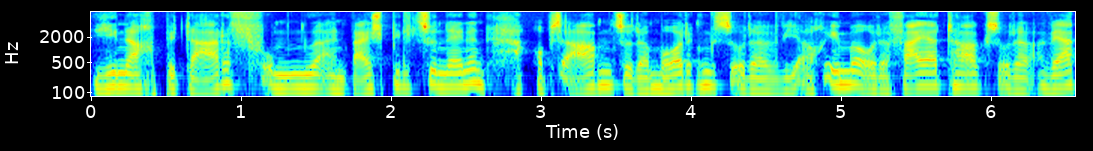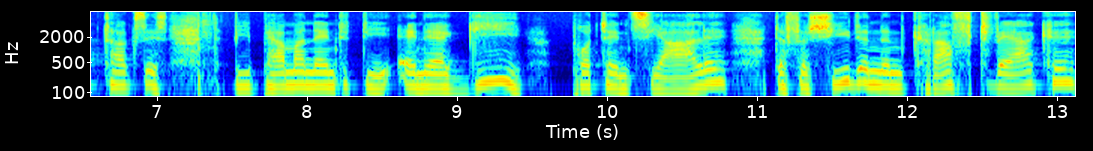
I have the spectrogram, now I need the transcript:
je nach Bedarf, um nur ein Beispiel zu nennen, ob es abends oder morgens oder wie auch immer oder feiertags oder werktags ist, wie permanent die Energiepotenziale der verschiedenen Kraftwerke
